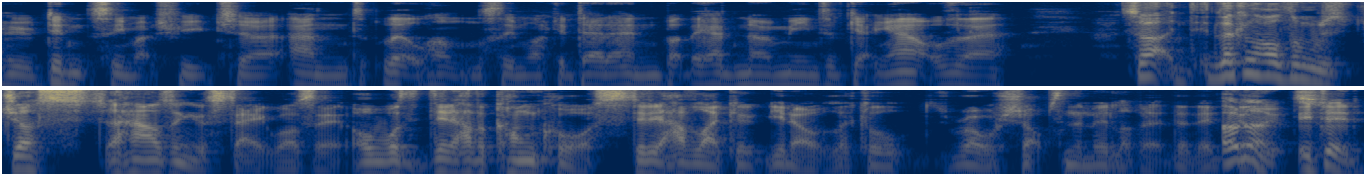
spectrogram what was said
who didn't see much future and Little Hulton seemed like a dead end, but they had no means of getting out of there. So Little Hulton was just a housing estate, was it? Or was it, did it have a concourse? Did it have like a, you know, little row of shops in the middle of it that they Oh no, it did.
